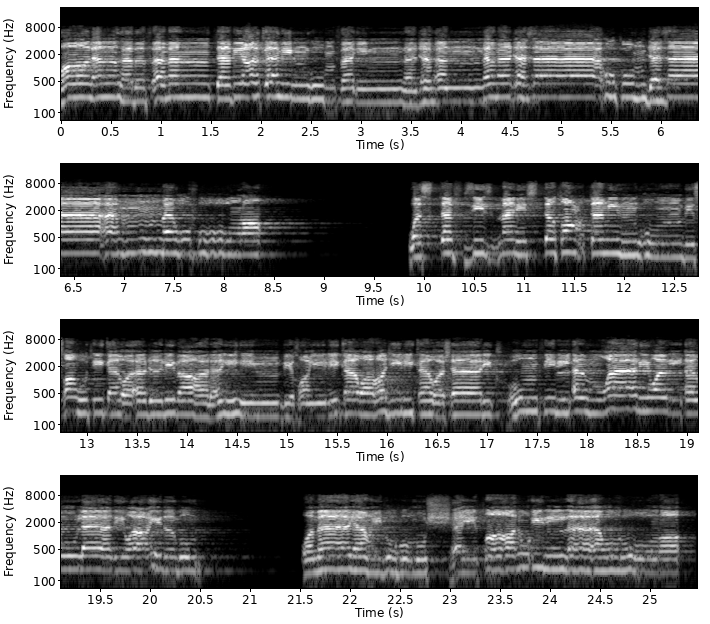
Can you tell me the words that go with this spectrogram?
قال اذهب فمن تبعك منهم فإن جهنم جزاؤكم جزاء مغفورا. واستفزز من استطعت منهم بصوتك وأجلب عليهم بخيرك ورجلك وشاركهم في الأموال والأولاد وعدهم. وما يعدهم الشيطان إلا غرورا.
